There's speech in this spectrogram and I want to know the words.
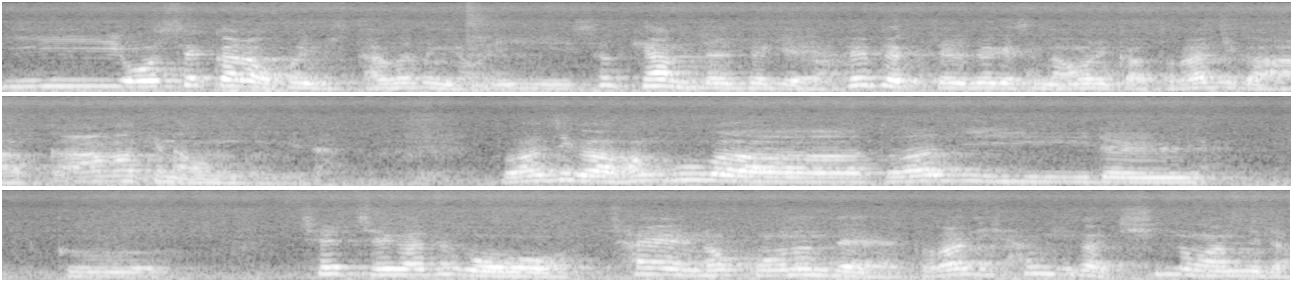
이 옷 색깔하고 거의 비슷하거든요. 이 석회암 절벽에 회백 절벽에서 나오니까 도라지가 까맣게 나오는 겁니다. 도라지가 황구가 도라지를 그 채취해 가지고 차에 넣고 오는데 도라지 향기가 진동합니다.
